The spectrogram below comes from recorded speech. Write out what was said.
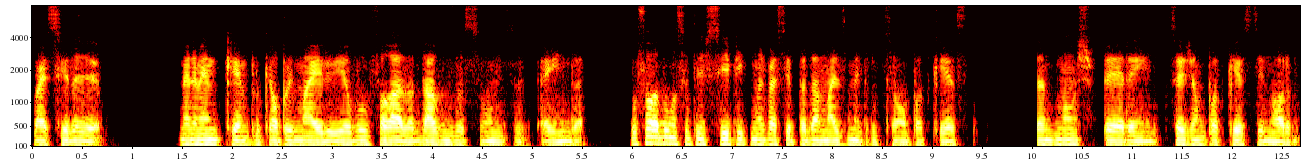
Vai ser eh, meramente pequeno porque é o primeiro e eu vou falar de, de alguns assuntos ainda. Vou falar de um assunto em específico, mas vai ser para dar mais uma introdução ao podcast. Portanto, não esperem que seja um podcast enorme.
